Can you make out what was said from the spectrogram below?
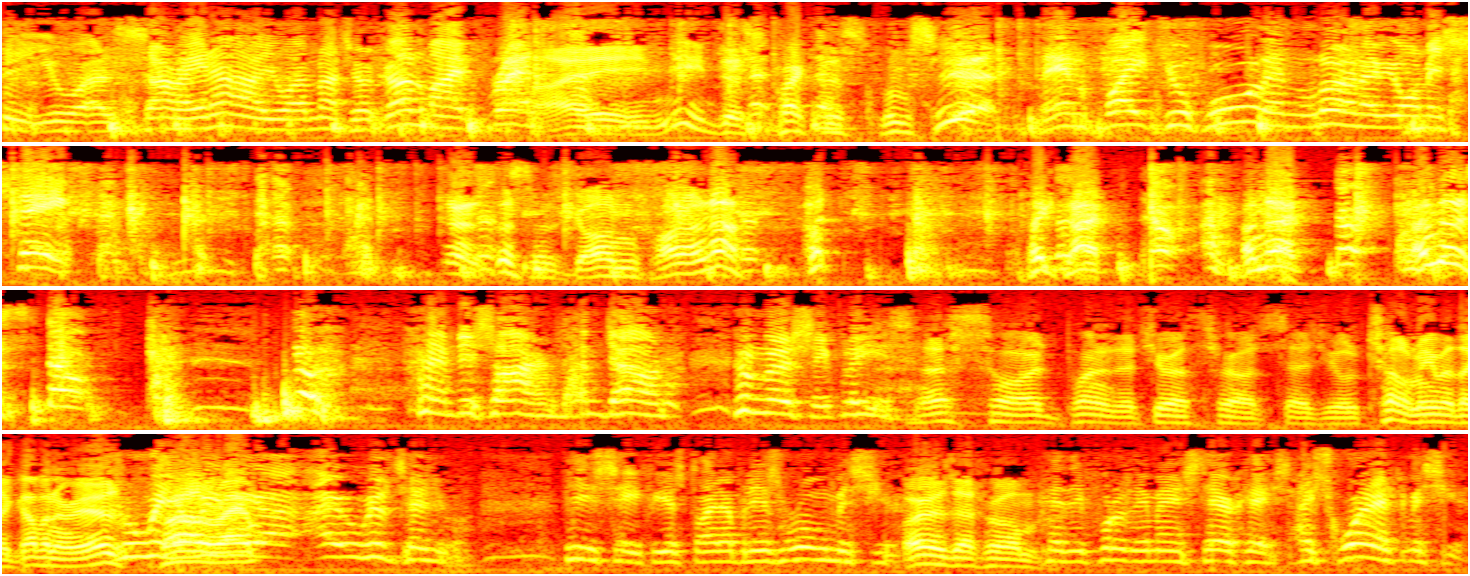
you are sorry now. You have not your gun, my friend. I need this practice, monsieur. Then fight, you fool, and learn of your mistake. this has gone far enough. Take that. And that. And this. No. No. I'm disarmed. I'm down. Mercy, please. The sword pointed at your throat says you'll tell me where the governor is. Well, oui, I will tell you. He's safe. He is tied up in his room, monsieur. Where is that room? At the foot of the main staircase. I swear it, monsieur.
